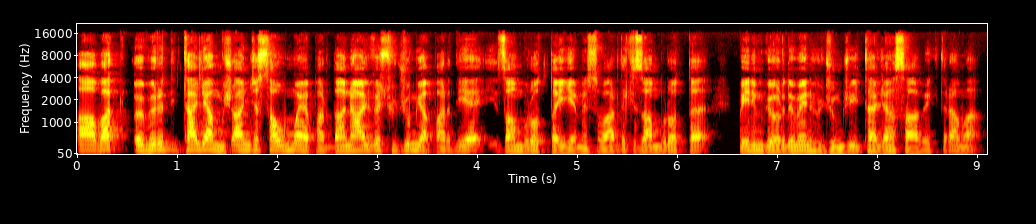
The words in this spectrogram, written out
Aa bak öbürü İtalyanmış anca savunma yapar. Dani Alves hücum yapar diye Zambrotta'yı yemesi vardı ki Zambrotta benim gördüğüm en hücumcu İtalyan sağ bektir ama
